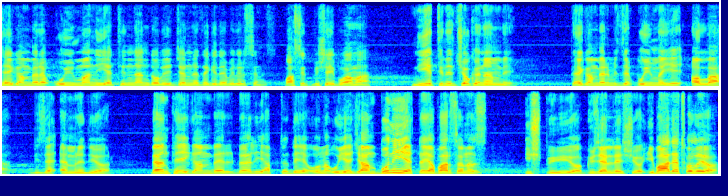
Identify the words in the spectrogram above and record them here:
peygambere uyma niyetinden dolayı cennete gidebilirsiniz. Basit bir şey bu ama niyetiniz çok önemli. Peygamberimize uymayı Allah bize emrediyor. Ben peygamber böyle yaptı diye ona uyacağım. Bu niyetle yaparsanız iş büyüyor, güzelleşiyor, ibadet oluyor.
